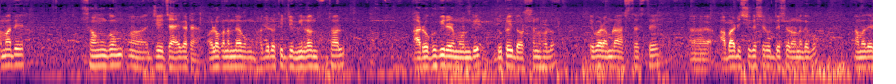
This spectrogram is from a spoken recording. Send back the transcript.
আমাদের সঙ্গম যে জায়গাটা, অলকানন্দ এবং ভাগীরথীর যে মিলনস্থল আর রঘুবীরের মন্দির, দুটোই দর্শন হলো। এবার আমরা আস্তে আস্তে আবার ঋষিকেশের উদ্দেশ্যে রওনা দেব। আমাদের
